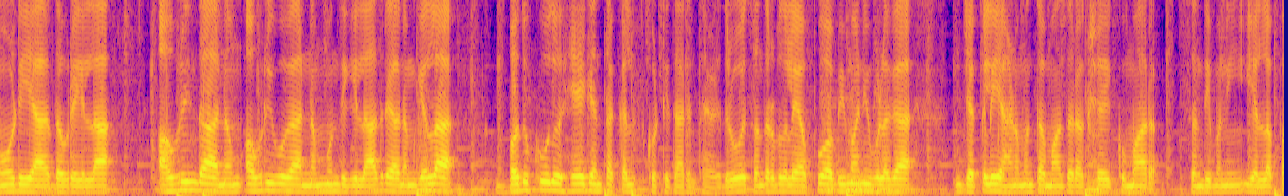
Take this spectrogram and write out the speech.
ಮೋಡಿಯಾದವರೇ ಇಲ್ಲ. ಅವರಿಂದ ನಮ್ಮ ಅವರು ಇವಾಗ ನಮ್ಮೊಂದಿಗಿಲ್ಲ, ಆದರೆ ನಮಗೆಲ್ಲ ಬದುಕುವುದು ಹೇಗೆ ಅಂತ ಕಲಿಸ್ಕೊಟ್ಟಿದ್ದಾರೆ ಅಂತ ಹೇಳಿದರು. ಸಂದರ್ಭದಲ್ಲಿ ಅಪ್ಪು, ಅಭಿಮಾನಿ ಒಳಗ ಜಕ್ಲಿ ಹನುಮಂತ ಮಾದರ್ ಅಕ್ಷಯ್ ಕುಮಾರ್ ಸಂದಿಮನಿ ಯಲ್ಲಪ್ಪ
